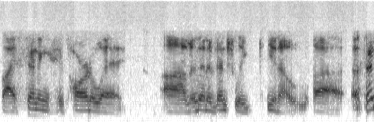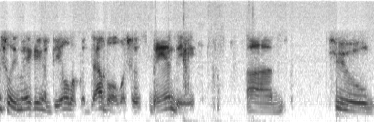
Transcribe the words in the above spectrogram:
by sending his heart away, um, and then eventually you know uh, essentially making a deal with the devil, which is Bandy, um, to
